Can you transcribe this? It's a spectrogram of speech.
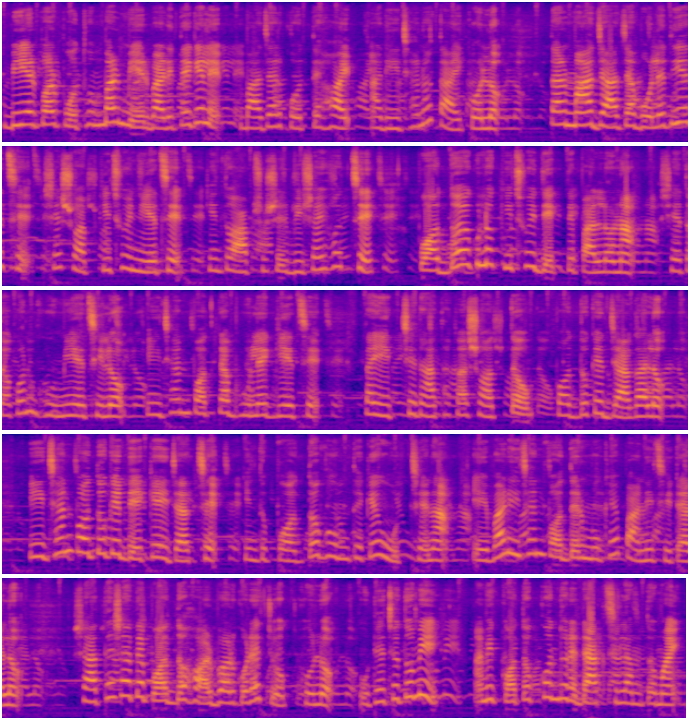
বিয়ের পর প্রথমবার মেয়ের বাড়িতে গেলে বাজার করতে হয়, আর ইঝানও তাই করল। তার মা যা যা বলে দিয়েছে, সে সব কিছুই নিয়েছে, কিন্তু আফসোসের বিষয় হচ্ছে, পদ্ম এগুলো কিছুই দেখতে পারল না। সে তখন ঘুমিয়েছিল। ইঝান পদটা ভুলে গিয়েছে। তাই ইচ্ছে না থাকা সত্ত্বেও পদ্মকে জাগালো। ইঝান পদ্মকে ডেকেই যাচ্ছে, কিন্তু পদ্ম ঘুম থেকে উঠছে না। এবার ইঝান পদ্মের মুখে পানি ছিটালো। সাথে সাথে পদ্ম হড়বড় করে চোখ খুলো। উঠেছো তুমি? আমি কতক্ষণ ধরে ডাকছিলাম তোমায়।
